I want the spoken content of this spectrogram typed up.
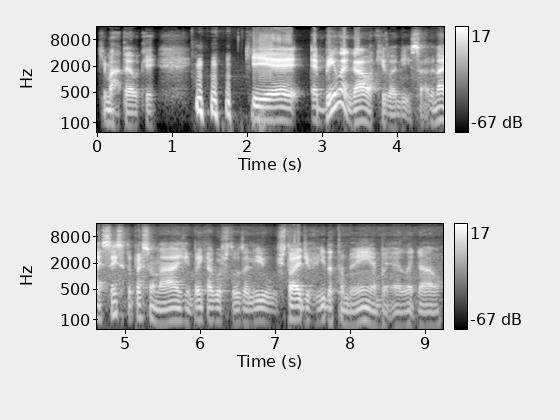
que martelo que que é, é bem legal aquilo ali, sabe? Na essência do personagem, bem que é gostoso ali, o história de vida também é, é legal.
